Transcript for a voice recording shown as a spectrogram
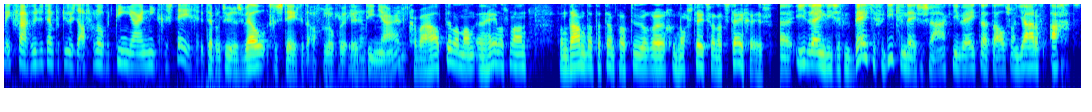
ik vraag u, de temperatuur is de afgelopen tien jaar niet gestegen. De temperatuur is wel gestegen de afgelopen uh, tien jaar. Waar haalt Timmerman en Hemelsman vandaan dat de temperatuur uh, nog steeds aan het stijgen is? Uh, iedereen die zich een beetje verdiept in deze zaak, die weet dat al zo'n jaar of acht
